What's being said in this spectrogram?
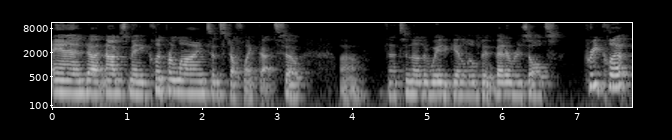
and uh, not as many clipper lines and stuff like that. So uh, that's another way to get a little bit better results. Pre-clip,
